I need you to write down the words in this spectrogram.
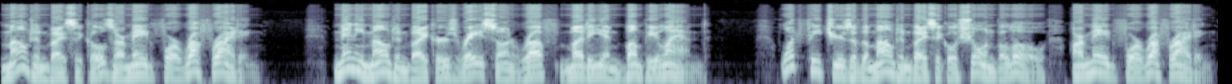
Mountain bicycles are made for rough riding. Many mountain bikers race on rough, muddy, and bumpy land. What features of the mountain bicycle shown below are made for rough riding?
